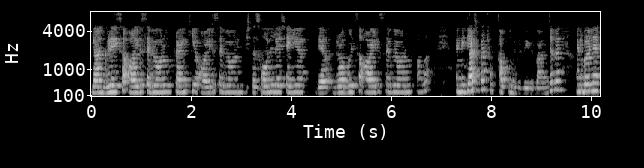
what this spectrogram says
yani Grace'i ayrı seviyorum, Frankie'yi ayrı seviyorum, işte Sol'le şeyi, Robert'ı ayrı seviyorum falan. Hani gerçekten çok tatlı bir diziydi bence ve hani böyle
